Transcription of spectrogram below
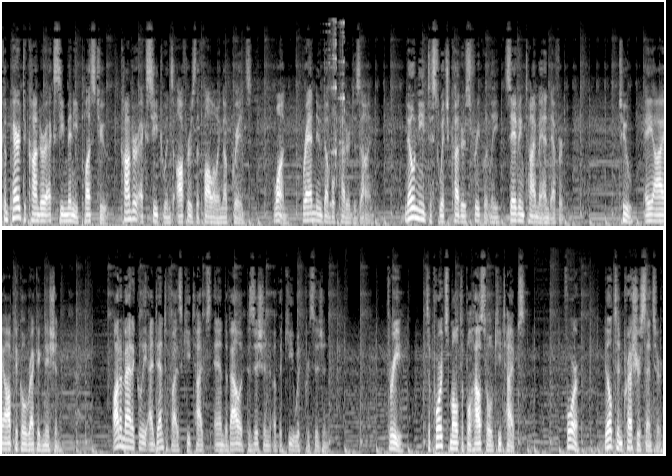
Compared to Condor XC Mini Plus 2, Condor XC Twins offers the following upgrades. 1. Brand new double cutter design. No need to switch cutters frequently, saving time and effort. 2. AI optical recognition. Automatically identifies key types and the valid position of the key with precision. 3. Supports multiple household key types. 4. Built-in pressure sensor.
